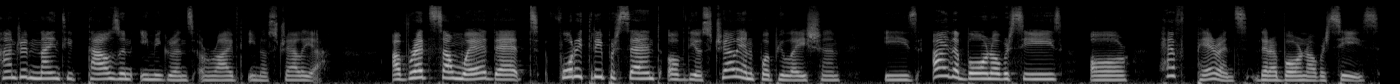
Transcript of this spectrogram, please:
190,000 immigrants arrived in Australia. I've read somewhere that 43% of the Australian population is either born overseas or have parents that are born overseas.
